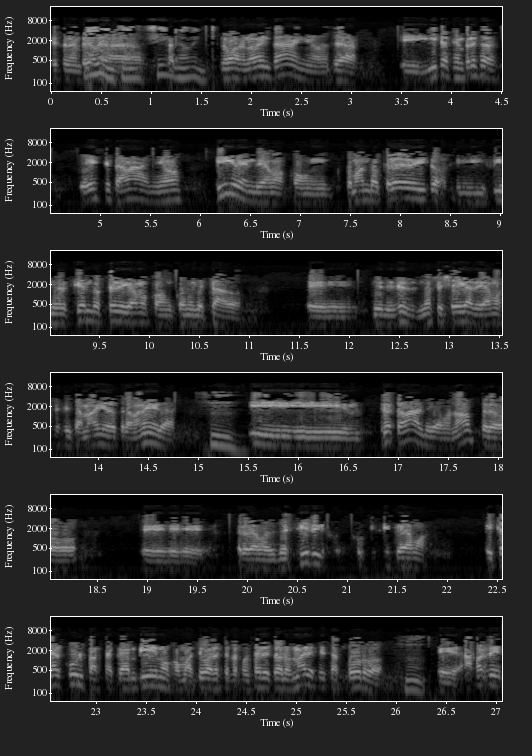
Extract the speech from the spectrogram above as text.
es una empresa... 90, sí, 90. No, bueno, 90 años, o sea, y, estas empresas de este tamaño viven, digamos, con tomando créditos y financiándose, digamos, con, con el Estado. Eh, no se llega, digamos, a ese tamaño de otra manera. Hmm. Y no está mal, digamos, ¿no? Pero, eh, pero digamos, decir, digamos, echar culpas a Cambiemos como activo a ser responsable de todos los males es absurdo. Hmm. Eh, aparte de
